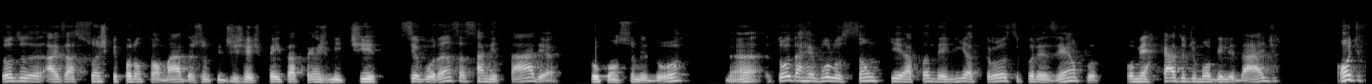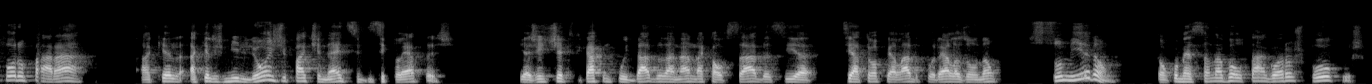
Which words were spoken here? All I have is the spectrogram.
Todas as ações que foram tomadas no que diz respeito a transmitir segurança sanitária para o consumidor, né? toda a revolução que a pandemia trouxe, por exemplo, o mercado de mobilidade, onde foram parar aquele, aqueles milhões de patinetes e bicicletas e a gente tinha que ficar com cuidado danado na calçada se ia ser atropelado por elas ou não, sumiram. Estão começando a voltar agora aos poucos.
